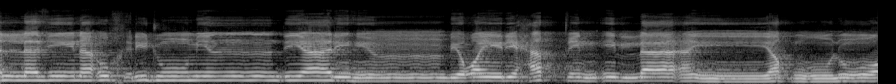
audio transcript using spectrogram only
الذين أخرجوا من ديارهم بغير حق إلا أن يقولوا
